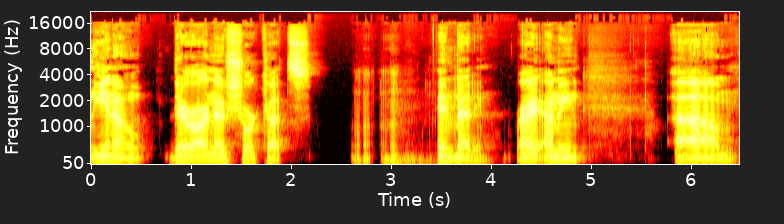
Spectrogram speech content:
you know, there are no shortcuts Mm-mm. in betting, right? I mean, um,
